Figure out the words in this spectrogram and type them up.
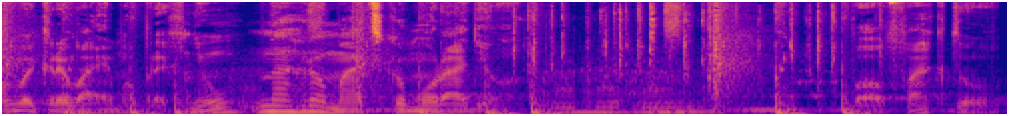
Викриваємо брехню на громадському радіо. По факту.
